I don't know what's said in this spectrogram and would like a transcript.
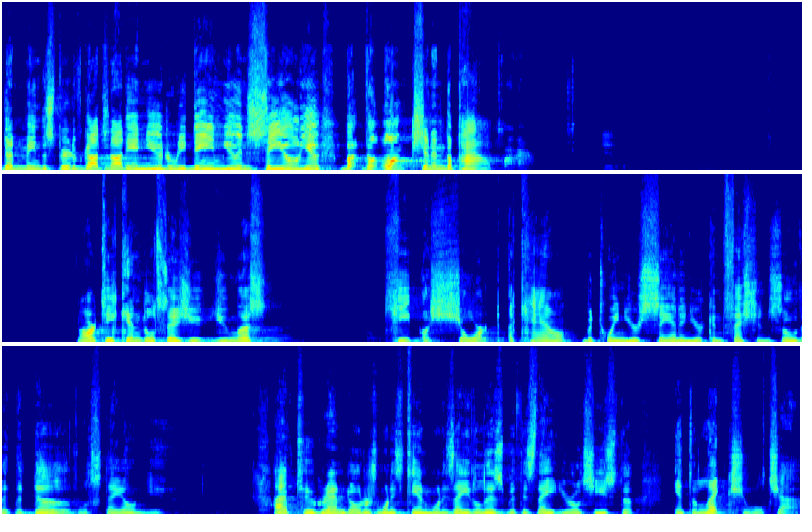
doesn't mean the Spirit of God's not in you to redeem you and seal you, but the unction and the power. R.T. Kendall says you, you must keep a short account between your sin and your confession so that the dove will stay on you. I have two granddaughters. One is 10, one is 8. Elizabeth is the 8 year old. She's the intellectual child.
